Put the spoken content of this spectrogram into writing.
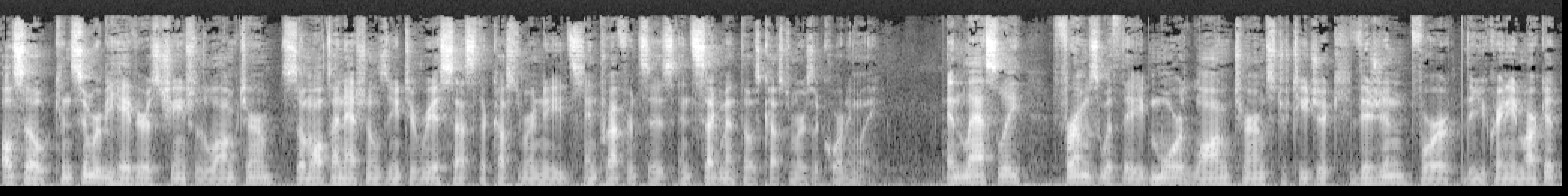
Also, consumer behavior has changed for the long term, so multinationals need to reassess their customer needs and preferences and segment those customers accordingly. And lastly, firms with a more long term strategic vision for the Ukrainian market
